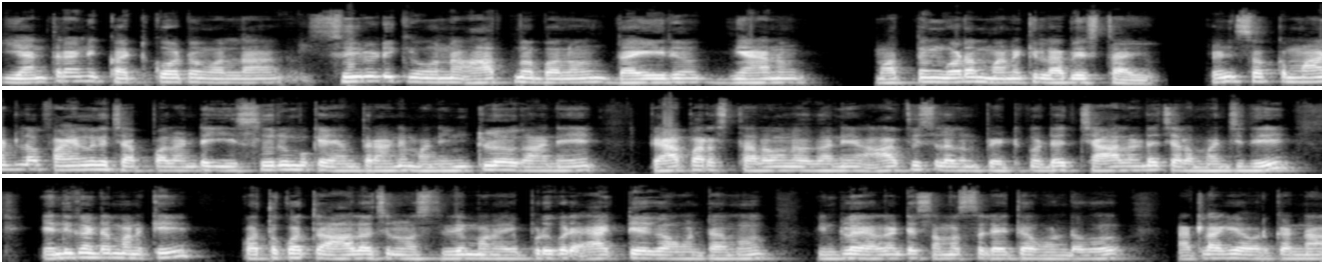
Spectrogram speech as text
ఈ యంత్రాన్ని కట్టుకోవటం వల్ల సూర్యుడికి ఉన్న ఆత్మబలం ధైర్యం జ్ఞానం మొత్తం కూడా మనకి లభిస్తాయి. ఫ్రెండ్స్ ఒక్క మాటలో ఫైనల్గా చెప్పాలంటే ఈ సూర్యముఖ యంత్రాన్ని మన ఇంట్లో కానీ వ్యాపార స్థలంలో కానీ ఆఫీసులో కానీ పెట్టుకుంటే చాలా అంటే చాలా మంచిది. ఎందుకంటే మనకి కొత్త కొత్త ఆలోచనలు వస్తుంది. మనం ఎప్పుడు కూడా యాక్టివ్గా ఉంటాము. ఇంట్లో ఎలాంటి సమస్యలు అయితే ఉండవు. అట్లాగే ఎవరికన్నా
